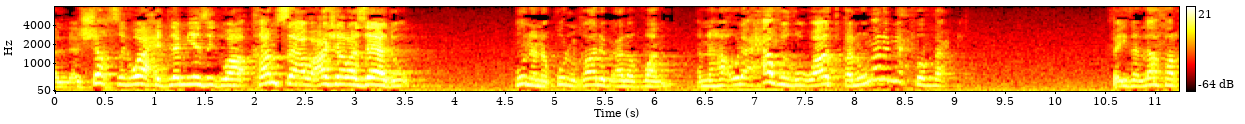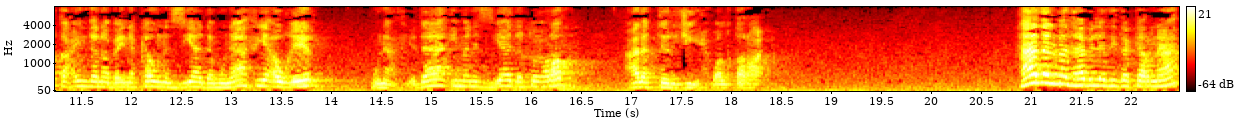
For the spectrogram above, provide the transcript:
الشخص الواحد لم يزد وخمسة أو عشرة زادوا هنا نقول الغالب على الظن أن هؤلاء حفظوا وأتقنوا ما لم يحفظ ذاك. فإذا لا فرق عندنا بين كون الزيادة منافية أو غير منافية. دائما الزيادة تعرض على الترجيح والقرائن. هذا المذهب الذي ذكرناه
